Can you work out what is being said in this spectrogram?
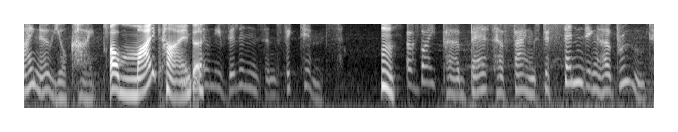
I know your kind. Oh, my kind. Only villains and victims. Hmm. A viper bears her fangs defending her brood.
